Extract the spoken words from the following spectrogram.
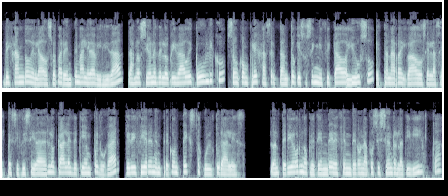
Dejando de lado su aparente maleabilidad, las nociones de lo privado y público son complejas en tanto que su significado y uso están arraigados en las especificidades locales de tiempo y lugar, que difieren entre contextos culturales. Lo anterior no pretende defender una posición relativista,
